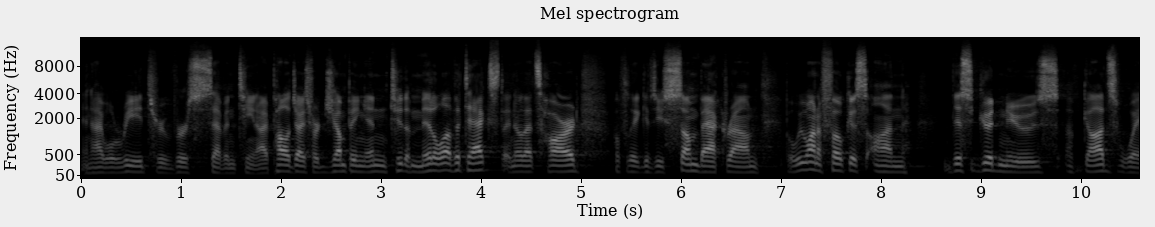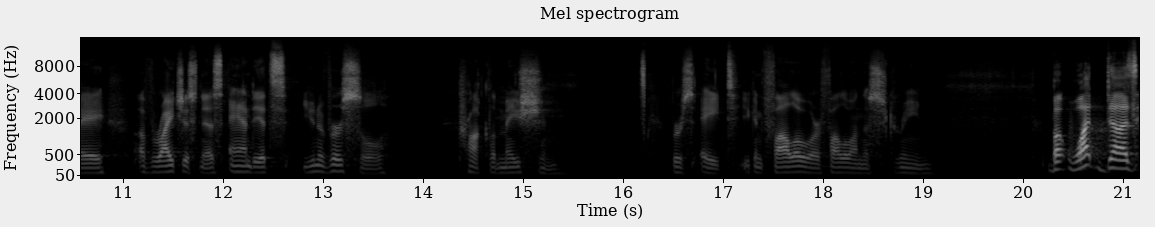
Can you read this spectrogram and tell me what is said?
and I will read through verse 17. I apologize for jumping into the middle of a text. I know that's hard. Hopefully, it gives you some background, but we want to focus on this good news of God's way of righteousness and its universal proclamation verse 8. You can follow or follow on the screen. But what does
